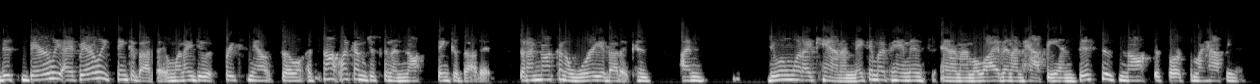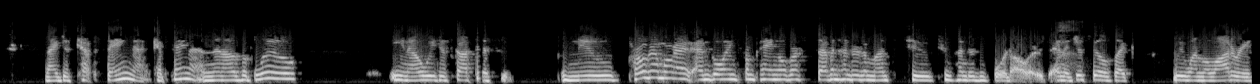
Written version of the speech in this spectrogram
this barely, I barely think about it. And when I do, it freaks me out. So it's not like I'm just going to not think about it, but I'm not going to worry about it because I'm doing what I can. I'm making my payments and I'm alive and I'm happy. And this is not the source of my happiness. And I just kept saying that, kept saying that. And then out of the blue, you know, we just got this new program where I, am going from paying over 700 a month to $204. And it just feels like we won the lottery.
